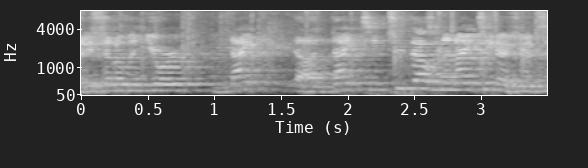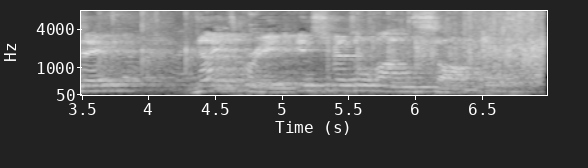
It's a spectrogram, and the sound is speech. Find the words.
Ladies and gentlemen, your ni- uh, 19, 2019, I should say, ninth grade instrumental ensemble.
